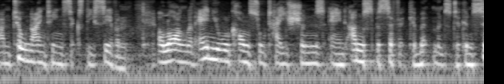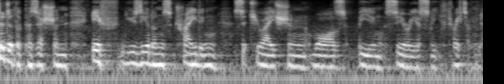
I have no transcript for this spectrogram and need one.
until 1967, along with annual consultations and unspecific commitments to consider the position if New Zealand's trading situation was being seriously threatened.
